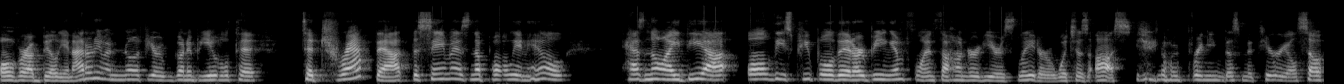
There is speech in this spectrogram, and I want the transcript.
over a billion. I don't even know if you're going to be able to to track that the same as napoleon hill has no idea all these people that are being influenced 100 years later which is us you know bringing this material. So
